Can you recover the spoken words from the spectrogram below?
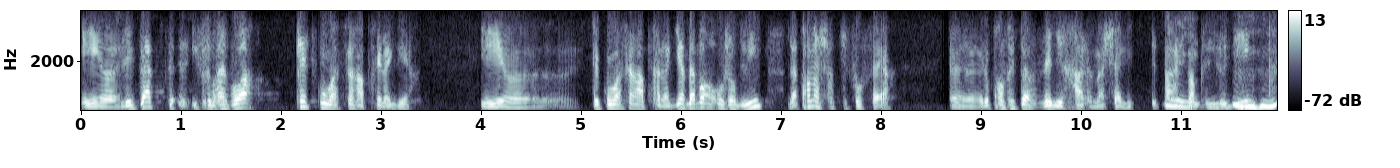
Et euh, les actes, il faudrait voir qu'est-ce qu'on va faire après la guerre. Et euh, ce qu'on va faire après la guerre, d'abord aujourd'hui, la première chose qu'il faut faire, le professeur Zelicha le Machali, par exemple, il le dit, mhm.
